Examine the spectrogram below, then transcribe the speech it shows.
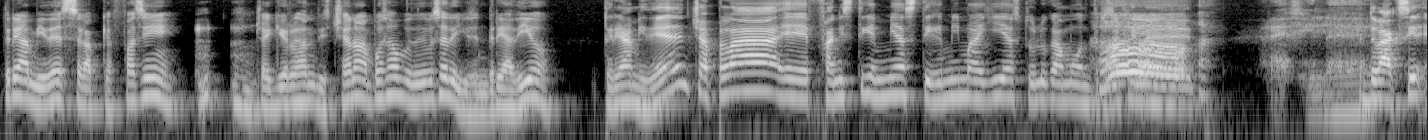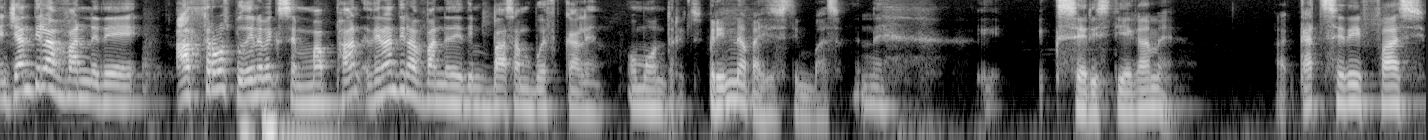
3-0 σε κάποια φάση και ακύρωσαν τις τσένα. Πόσα πόσα τελείωσαν, 3-2. 3-0 και απλά ε, εμφανίστηκε μια στιγμή μαγείας του Λούκα Μόντρης. ρε φίλε. Ρε φίλε. Εν τω μεταξύ, δεν αντιλαμβάνεται, άνθρωπος που δεν έπαιξε μαπάν, δεν αντιλαμβάνεται την πάσα που έφκαλε ο Μόντριτς. Πριν να πάει στην πάσα, Ναι. ξέρεις τι έκαμε; Κάτσε τη φάση.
